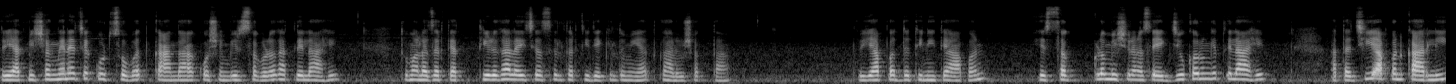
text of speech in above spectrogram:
तर यात मी शेंगदाण्याच्या कूटसोबत कांदा कोशिंबीर सगळं घातलेलं आहे. तुम्हाला जर त्यात तीळ घालायची असेल तर ती देखील तुम्ही यात घालू शकता. तर या पद्धतीने ते आपण हे सगळं मिश्रण असं एकजीव करून घेतलेलं आहे. आता जी आपण कारली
